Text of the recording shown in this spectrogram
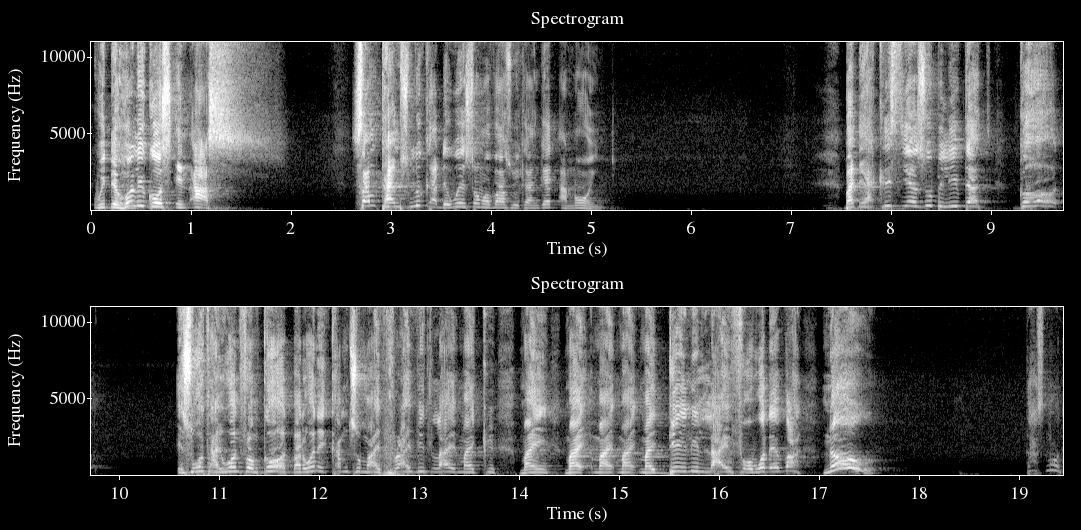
with the Holy Ghost in us, Sometimes look at the way some of us we can get annoyed. But there are Christians who believe that God is what I want from God. But when it comes to my private life, my my my my my, my daily life or whatever, no. That's not.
